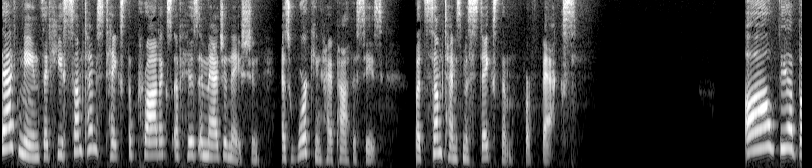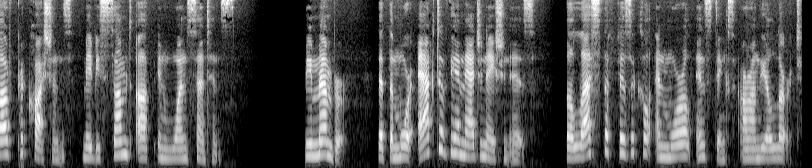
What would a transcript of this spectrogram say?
that means that he sometimes takes the products of his imagination as working hypotheses, but sometimes mistakes them for facts. All the above precautions may be summed up in one sentence. Remember that the more active the imagination is, the less the physical and moral instincts are on the alert.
